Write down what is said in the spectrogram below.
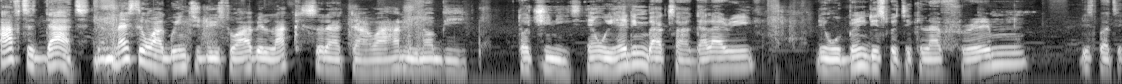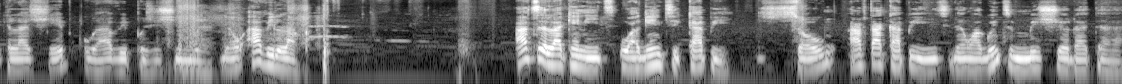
After that, the next thing we're going to do is to have a lock so that our hand will not be touching it. Then we're heading back to our gallery. Then we'll bring this particular frame, this particular shape. We'll have it positioned here. Then we'll have it lock. After locking it, we're going to copy. So after copying it, then we're going to make sure that uh,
